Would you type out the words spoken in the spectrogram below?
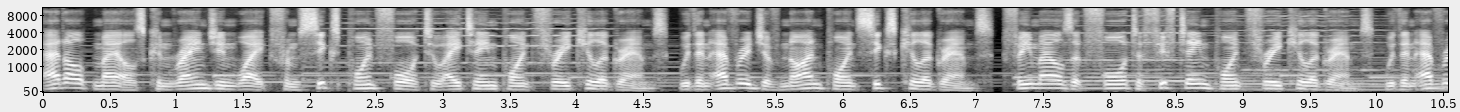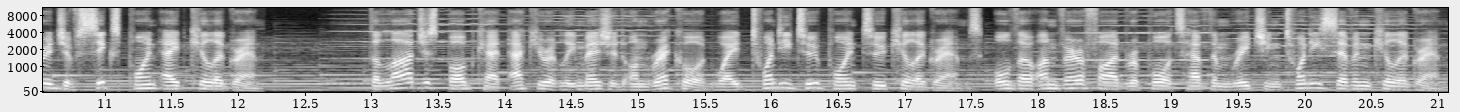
Adult males can range in weight from 6.4 to 18.3 kilograms, with an average of 9.6 kilograms, females at 4 to 15.3 kilograms, with an average of 6.8 kilogram. The largest bobcat accurately measured on record weighed 22.2 kilograms, although unverified reports have them reaching 27 kilogram.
